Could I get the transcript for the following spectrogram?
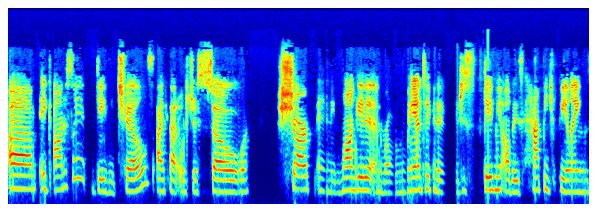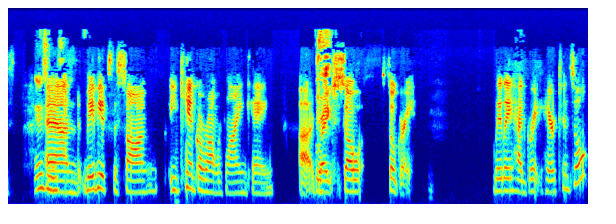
Um, it honestly gave me chills. I thought it was just so sharp and elongated and romantic, and it just gave me all these happy feelings. Mhm. And maybe it's the song. You can't go wrong with Lion King. Uh, just Right. so so great. Lele had great hair tinsel,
